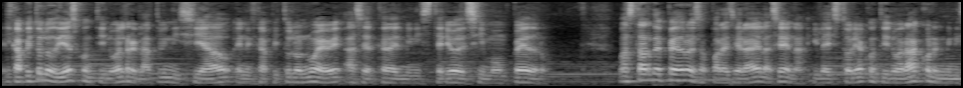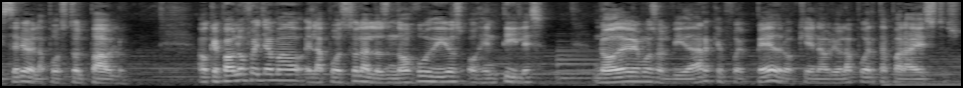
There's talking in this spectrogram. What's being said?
El capítulo 10 continúa el relato iniciado en el capítulo 9 acerca del ministerio de Simón Pedro. Más tarde Pedro desaparecerá de la escena y la historia continuará con el ministerio del apóstol Pablo. Aunque Pablo fue llamado el apóstol a los no judíos o gentiles, no debemos olvidar que fue Pedro quien abrió la puerta para estos,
